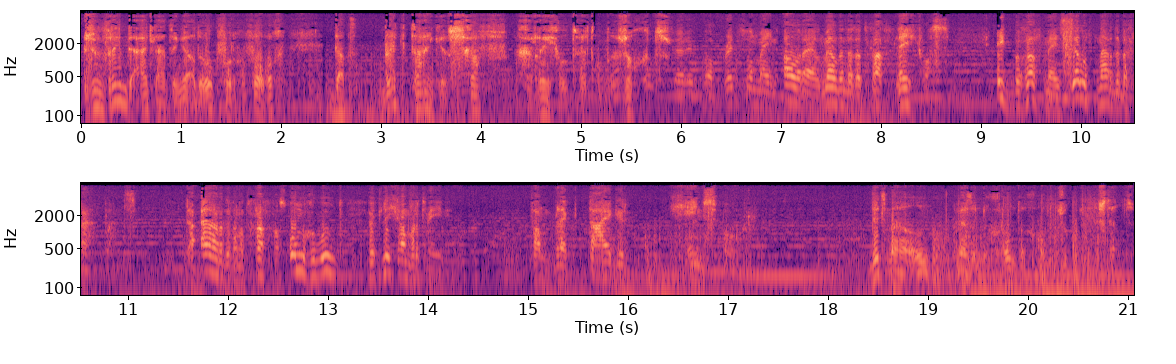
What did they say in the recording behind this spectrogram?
Zijn vreemde uitlatingen hadden ook voor gevolg dat Black Tiger's graf geregeld werd onderzocht. Sheriff Bob Ritzel mij in allerijl melden dat het graf leeg was. Ik begaf mij zelf naar de begraafplaats. De aarde van het graf was omgewoeld, het lichaam verdwenen. Van Black Tiger geen spoor. Ditmaal werd een grondig onderzoek ingesteld.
